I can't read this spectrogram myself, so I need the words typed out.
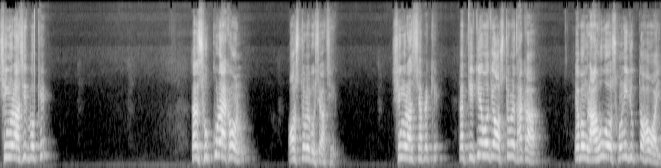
সিংহ রাশির পক্ষে। তাহলে শুক্র এখন অষ্টমে বসে আছে, সিংহ রাশি সাপেক্ষে। তার তৃতীয়পতি অষ্টমে থাকা এবং রাহু ও শনি যুক্ত হওয়ায়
